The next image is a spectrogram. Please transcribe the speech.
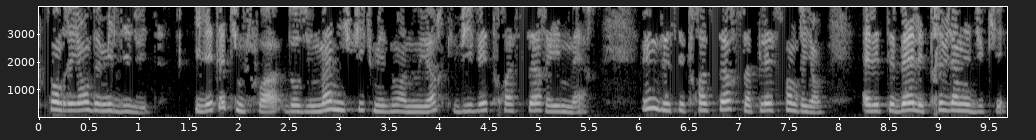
Cendrillon 2018. Il était une fois, dans une magnifique maison à New York, vivaient trois sœurs et une mère. Une de ces trois sœurs s'appelait Cendrillon. Elle était belle et très bien éduquée,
